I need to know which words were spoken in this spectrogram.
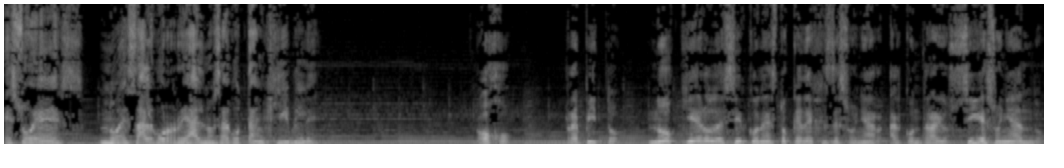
Eso es, no es algo real, no es algo tangible. Ojo, repito, no quiero decir con esto que dejes de soñar, al contrario, sigue soñando.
